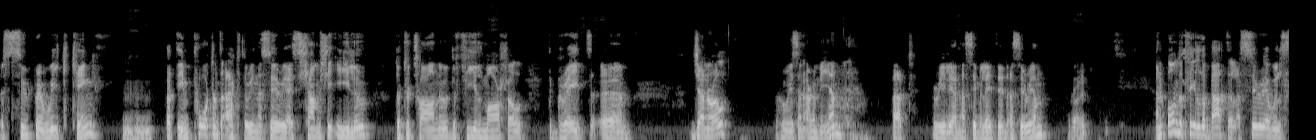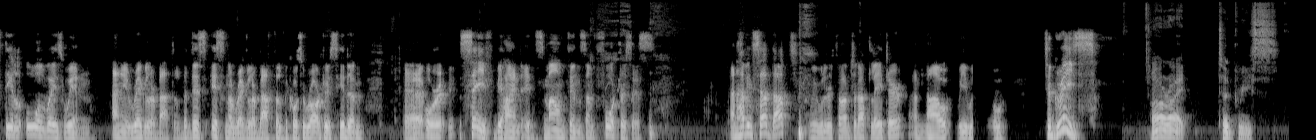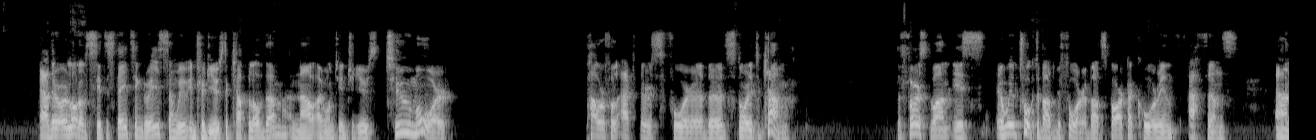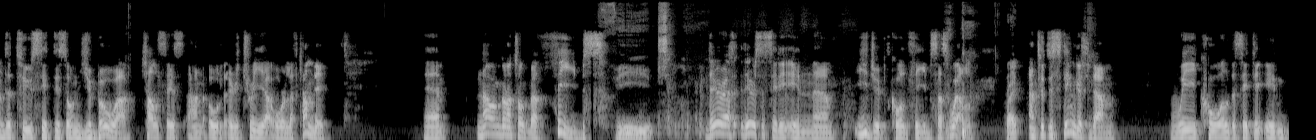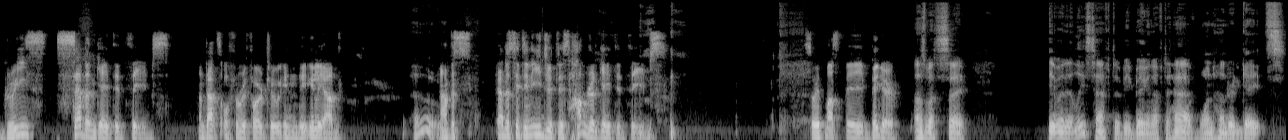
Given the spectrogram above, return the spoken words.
a super weak king. Mm-hmm. But the important actor in Assyria is Shamshi Ilu, the turtanu, the field marshal, the great uh, general, who is an Aramean, but really an assimilated Assyrian. Right. And on the field of battle, Assyria will still always win any regular battle, but this is no regular battle because Urartu is hidden uh, or safe behind its mountains and fortresses. And having said that, we will return to that later. And now we will go to Greece. All right. To Greece. Yeah, there are a lot of city states in Greece, and we've introduced a couple of them. And now I want to introduce two more powerful actors for uh, the story to come. The first one is uh, we've talked about before about Sparta, Corinth, Athens, and the two cities on Euboea, Chalcis and Old Eretria or Lefkandi. Um, now I'm going to talk about Thebes. Thebes. There is, there is a city in um, Egypt called Thebes as well. Right. And to distinguish them, we call the city in Greece seven gated Thebes. And that's often referred to in the Iliad. Oh. And the, and the city in Egypt is hundred gated Thebes. so it must be bigger. I was about to say, it would at least have to be big enough to have 100 gates.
